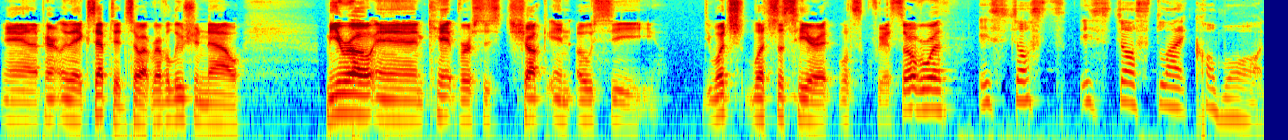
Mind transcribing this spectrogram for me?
and apparently they accepted. So at Revolution now, Miro and Kip versus Chuck and OC. Let's let's just hear it. Let's get this over with. it's just it's just like come on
